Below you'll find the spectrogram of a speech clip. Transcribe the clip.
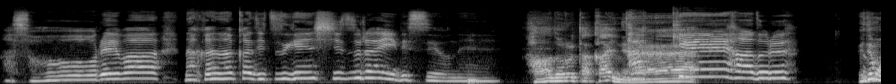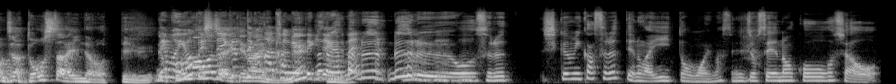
あ、それは、なかなか実現しづらいですよね。ハードル高いね。たっけー、ハードル。えでもじゃあどうしたらいいんだろうっていう。でもよくしていくってことは考えていきだからやっぱルルールをする、仕組み化するっていうのがいいと思いますね。女性の候補者を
